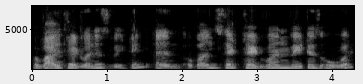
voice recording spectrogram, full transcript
while thread 1 is waiting and once that thread 1 wait is over,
